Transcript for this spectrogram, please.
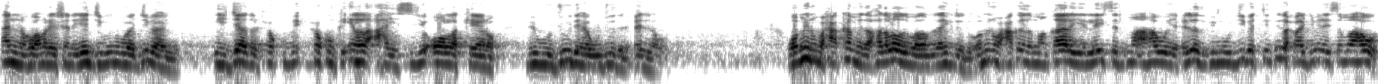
Annahu amar yeeshana yajibu inuu waajibahayo iijaad اlxukmi xukunka in la ahaysiiyo oo la keeno biwujuudiha wujuud alcila wa minhum waxaa ka mid a hadalladooda wada madaahibtooda wa minhum waxaa ka mid a man qaalaya laysad ma aha weye ciladu bimuujibatin mid wax waajibinaysa maaha wey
